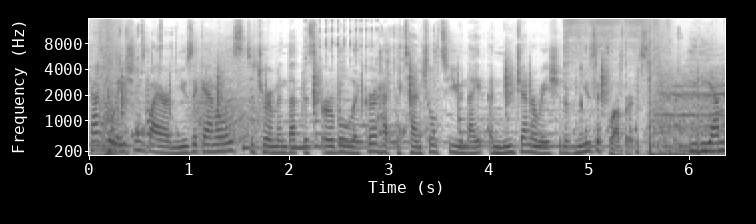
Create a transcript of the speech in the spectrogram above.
Calculations by our music analysts determined that this herbal liquor had potential to unite a new generation of music lovers, EDM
